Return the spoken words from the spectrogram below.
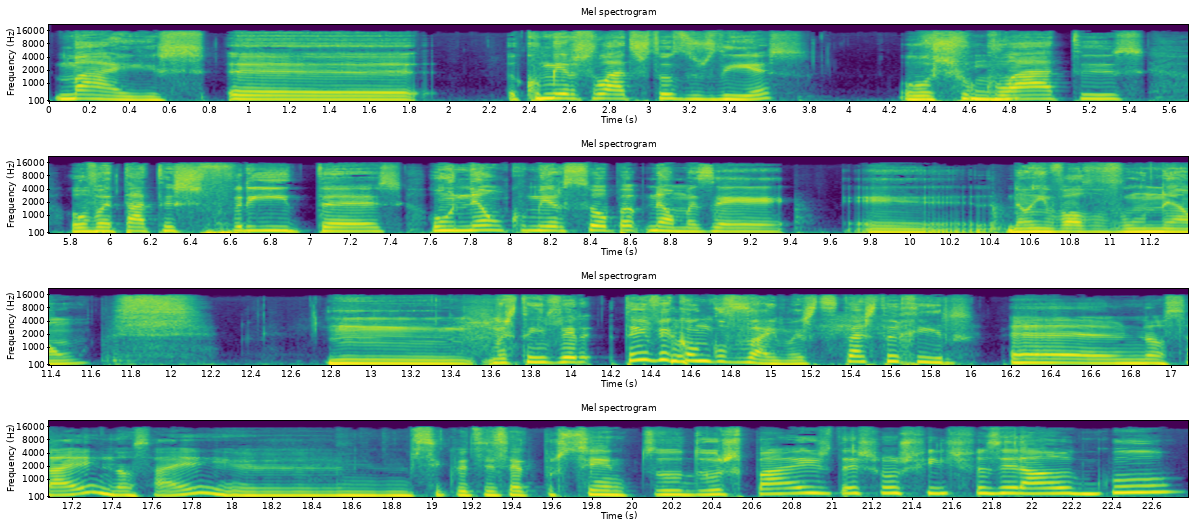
mais eh, comer gelados todos os dias. Ou chocolates, ou batatas fritas, ou não comer sopa. Não, mas é. É- não envolve um não. Hum, mas tem a ver, tem a ver com guloseimas, te estás-te a rir. Ah, não sei, não sei. Ah, 57% dos pais deixam os filhos fazer algo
